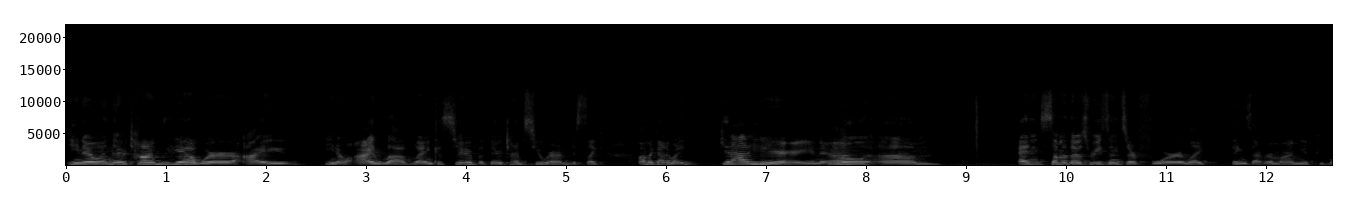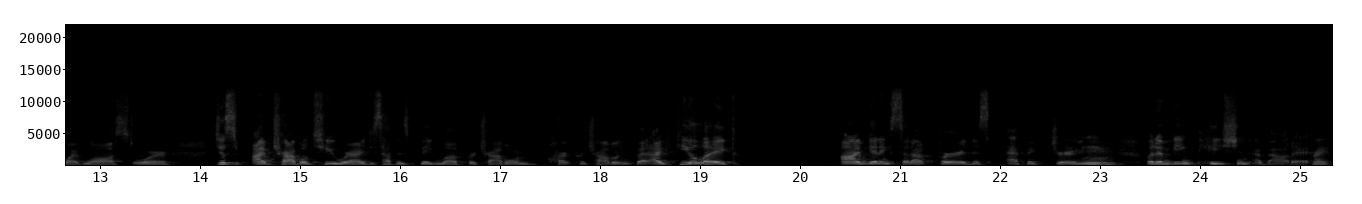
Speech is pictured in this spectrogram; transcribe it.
You know, and there are times, yeah, where I, you know, I love Lancaster, but there are times too where I'm just like, oh my God, I want to get out of here, you know? Um, and some of those reasons are for like things that remind me of people I've lost or just I've traveled to where I just have this big love for travel and heart for traveling. But I feel like I'm getting set up for this epic journey, Mhm. but I'm being patient about it. Great.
